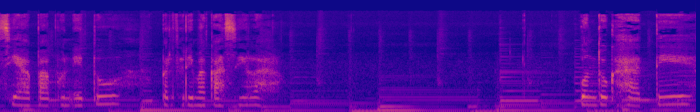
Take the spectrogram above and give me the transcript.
Siapa pun itu, berterima kasihlah. Untuk hati,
